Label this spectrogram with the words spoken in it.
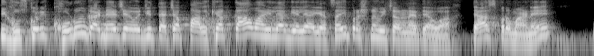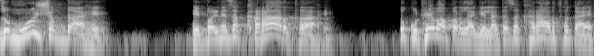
ती घुसखोरी खोडून काढण्याच्या ऐवजी त्याच्या पालख्या का वाहिल्या गेल्या याचाही प्रश्न विचारण्यात यावा. त्याचप्रमाणे जो मूळ शब्द आहे हे पळण्याचा खरा अर्थ आहे तो कुठे वापरला गेला? त्याचा खरा अर्थ काय?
